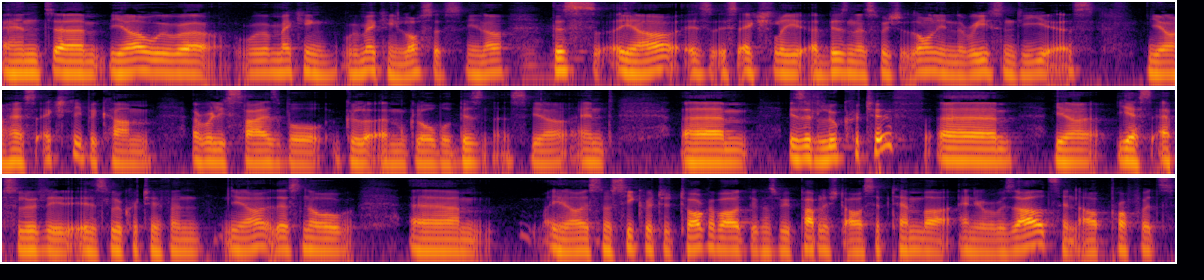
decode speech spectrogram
and um, you know we were we were making we were making losses. You know, mm-hmm. this you know is, is actually a business which is only in the recent years, you know, has actually become a really sizable glo- um, global business. You know, and um, is it lucrative? Um, you know, yes, absolutely, it is lucrative, and you know, there's no um, you know, it's no secret to talk about because we published our September annual results and our profits,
